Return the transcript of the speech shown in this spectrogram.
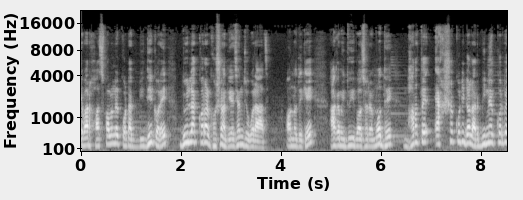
এবার হজ পালনের কোটা বৃদ্ধি করে দুই লাখ করার ঘোষণা দিয়েছেন যুবরাজ। অন্যদিকে, আগামী দুই বছরের মধ্যে ভারতে একশো কোটি ডলার বিনিয়োগ করবে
